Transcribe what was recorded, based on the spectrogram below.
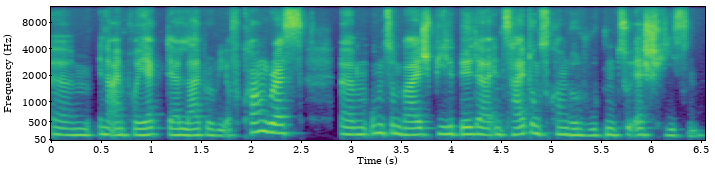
ähm, in einem Projekt der Library of Congress, ähm, um zum Beispiel Bilder in Zeitungskonvoluten zu erschließen.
